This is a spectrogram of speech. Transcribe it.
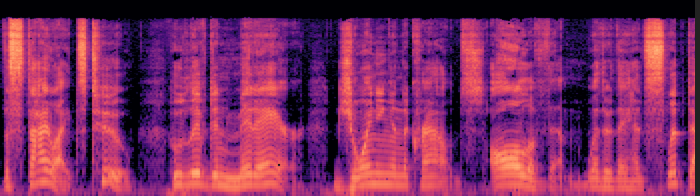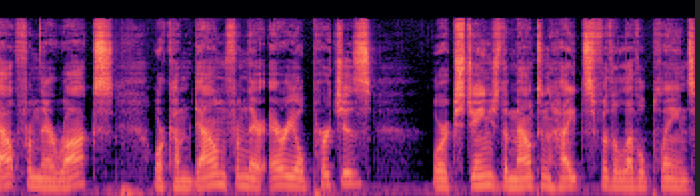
the Stylites, too, who lived in midair, joining in the crowds, all of them, whether they had slipped out from their rocks, or come down from their aerial perches, or exchanged the mountain heights for the level plains,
